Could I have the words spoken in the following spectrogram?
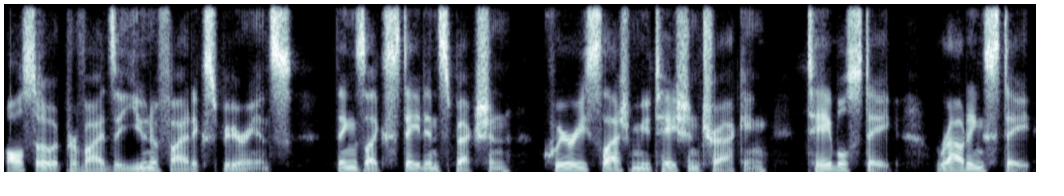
Also, it provides a unified experience. Things like state inspection, query slash mutation tracking, table state, routing state,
